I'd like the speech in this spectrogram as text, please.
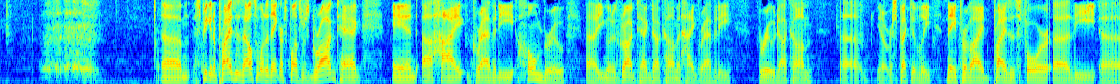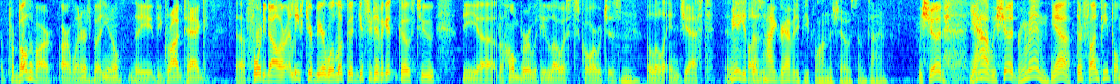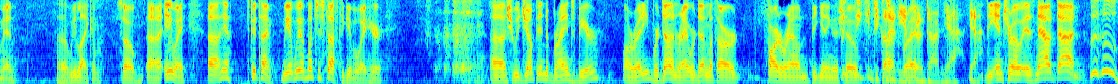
Um, speaking of prizes, I also want to thank our sponsors, Grog Tag and uh, High Gravity Homebrew. Uh, you can go to grogtag.com and highgravitybrew.com. Uh, you know, respectively, they provide prizes for uh, the uh, for both of our, our winners. But you know, the the Grog Tag uh, forty dollar at least your beer will look good gift certificate goes to the uh, the home brewer with the lowest score, which is a little ingest. we need to get fun. those high gravity people on the show sometime. We should. Yeah, we should. Bring them in. Yeah, they're fun people, man. Uh, we like them. So uh, anyway, uh, yeah, it's a good time. We have, we have a bunch of stuff to give away here. Uh, should we jump into Brian's beer already? We're done, right? We're done with our fart around beginning of the show. we can declare stuff, the right? intro done. Yeah, yeah. The intro is now done. Woohoo!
